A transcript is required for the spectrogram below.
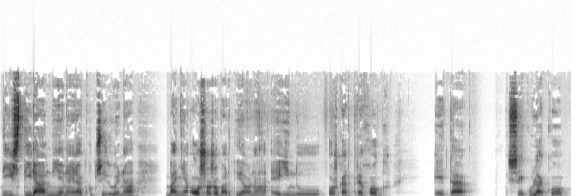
distira handiena erakutsi duena, baina oso oso partida ona egin du Oscar Trejok, eta sekulako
